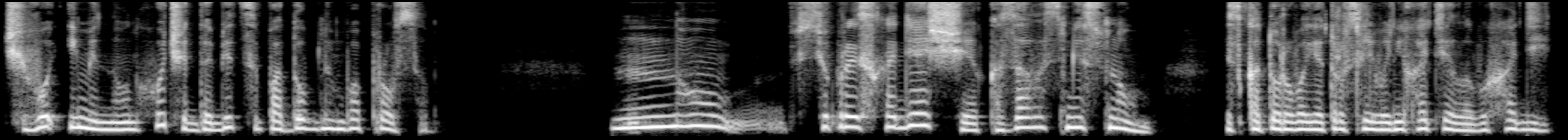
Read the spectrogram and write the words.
чего именно он хочет добиться подобным вопросом. Но все происходящее казалось мне сном, из которого я трусливо не хотела выходить.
